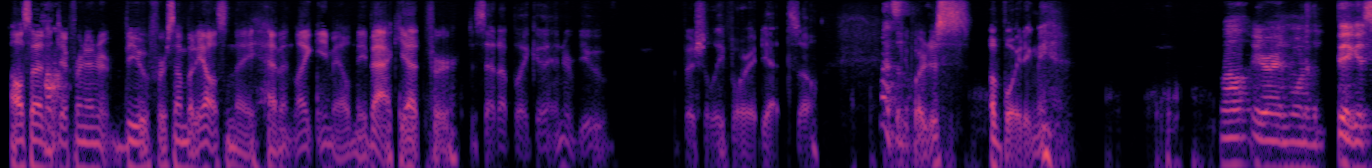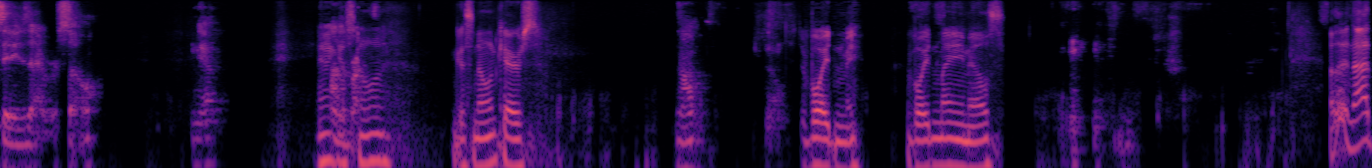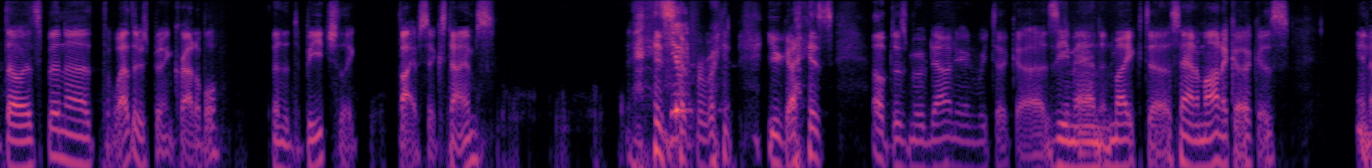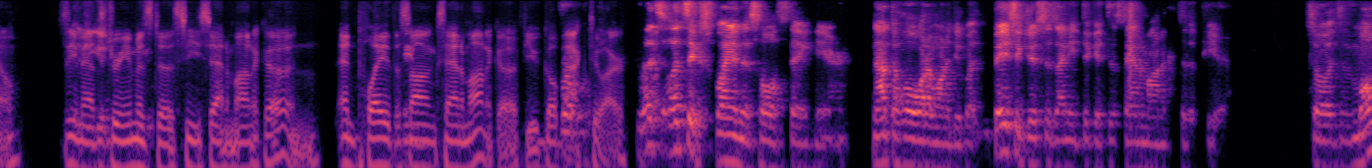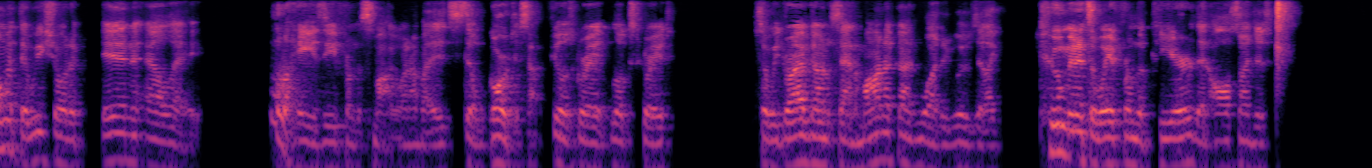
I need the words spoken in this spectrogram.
Also had Huh. a different interview for somebody else, and they haven't like emailed me back yet for to set up like an interview officially for it yet. So That's a, people are just avoiding me. well, you're in one of the biggest cities ever, so Yeah. Yeah, I guess no one. I guess no one cares. no. Just avoiding me, avoiding my emails. Other than that, though, it's been uh the weather's been incredible. Been at the beach like five, six times. Except Yep. for when you guys helped us move down here, and we took uh, Z-Man and Mike to Santa Monica because, you know, Z-Man's dream is to see Santa Monica and and play the song Santa Monica. If you go back Well, to our Let's let's explain this whole thing here. Not the whole what I want to do, but basic gist is I need to get to Santa Monica to the pier. So at the moment that we showed up in LA, a little hazy from the smog going on, but it's still gorgeous out. Feels great, looks great. So we drive down to Santa Monica and what it was like two minutes away from the pier, then all of a sudden just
